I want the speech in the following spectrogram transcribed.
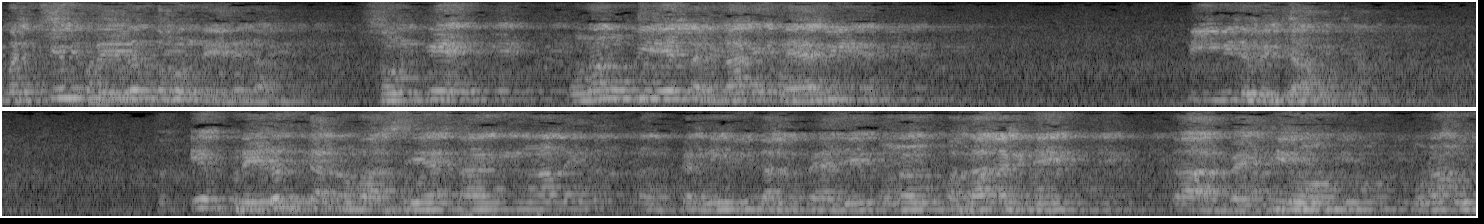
ਬੱਚੇ ਪ੍ਰੇਰਿਤ ਹੁੰਦੇ ਨੇ ਨਾਲ। ਸੁਣ ਕੇ ਉਹਨਾਂ ਨੂੰ ਵੀ ਇਹ ਲੱਗਦਾ ਕਿ ਮੈਂ ਵੀ ਟੀਵੀ ਦੇ ਵਿੱਚ ਆਵਾਂ। ਤਾਂ ਇਹ ਪ੍ਰੇਰਿਤ ਕਰਨ ਵਾਸਤੇ ਹੈ ਤਾਂ ਕਿ ਉਹਨਾਂ ਦੇ ਕੰਨੀ ਵੀ ਗੱਲ ਪੈ ਜਾਏ, ਉਹਨਾਂ ਨੂੰ ਪਤਾ ਲੱਗ ਜਾਏ, ਘਰ ਬੈਠੇ ਹੋਣ, ਉਹਨਾਂ ਨੂੰ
